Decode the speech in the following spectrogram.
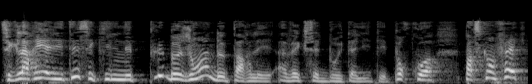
c'est que la réalité, c'est qu'il n'est plus besoin de parler avec cette brutalité. Pourquoi? Parce qu'en fait,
